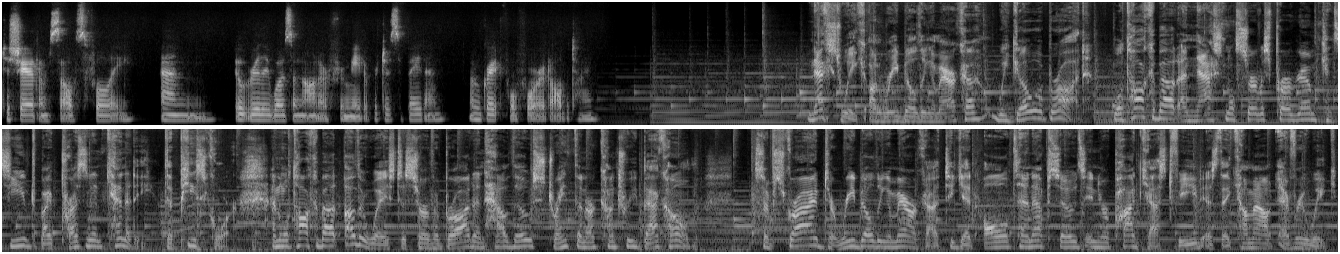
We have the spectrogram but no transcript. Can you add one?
to share themselves fully. And it really was an honor for me to participate in. I'm grateful for it all the time. Next week on Rebuilding America, we go abroad. We'll talk about a national service program conceived by President Kennedy, the Peace Corps, and we'll talk about other ways to serve abroad and how those strengthen our country back home. Subscribe to Rebuilding America to get all 10 episodes in your podcast feed as they come out every week.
